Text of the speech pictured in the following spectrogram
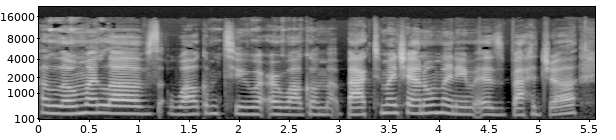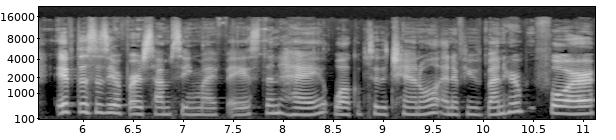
Hello, my loves. Welcome to or welcome back to my channel. My name is Bahja. If this is your first time seeing my face, then hey, welcome to the channel. And if you've been here before,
